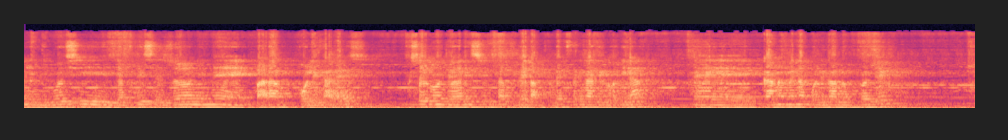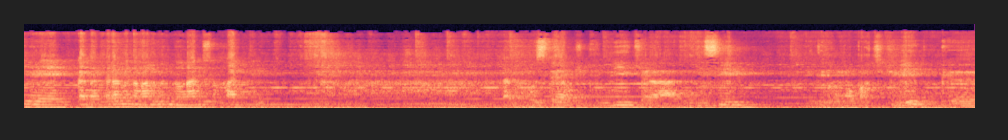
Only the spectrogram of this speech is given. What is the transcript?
οι εντυπώσεις για αυτή τη σεζόν είναι πάρα πολύ καλές. Ξέρουμε ότι ο Άρης ήρθε από τη δεύτερη κατηγορία. Ε, κάναμε ένα πολύ καλό project και καταφέραμε να βάλουμε τον Άρη στο χάρτη. Public à domicile était vraiment particulier, donc euh,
